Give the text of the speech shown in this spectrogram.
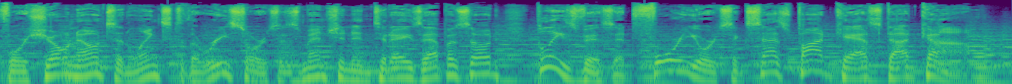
For show notes and links to the resources mentioned in today's episode, please visit foryoursuccesspodcast.com.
